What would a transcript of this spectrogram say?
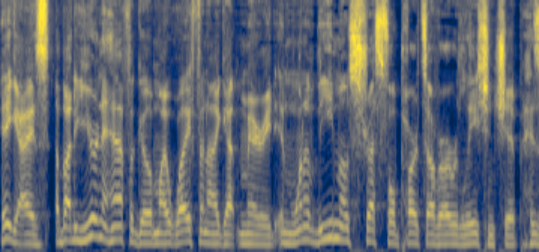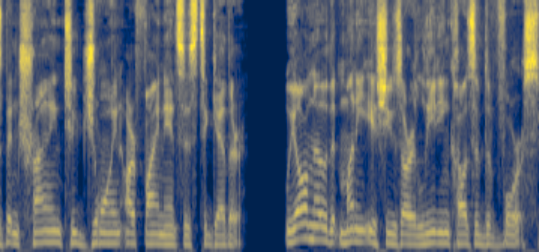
Hey guys, about a year and a half ago, my wife and I got married, and one of the most stressful parts of our relationship has been trying to join our finances together. We all know that money issues are a leading cause of divorce,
